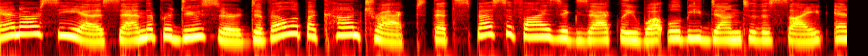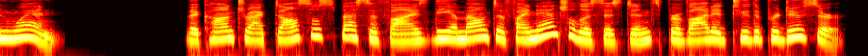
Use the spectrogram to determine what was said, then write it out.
NRCS and the producer develop a contract that specifies exactly what will be done to the site and when. The contract also specifies the amount of financial assistance provided to the producer.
